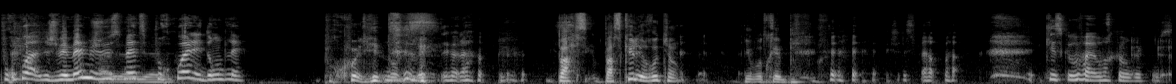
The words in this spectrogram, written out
Pourquoi? Je vais même juste mettre pourquoi les dents de lait. Pourquoi les dents de lait? Voilà, parce, parce que les requins. Ils vont te répondre. j'espère pas. Qu'est-ce qu'on va avoir comme réponse?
